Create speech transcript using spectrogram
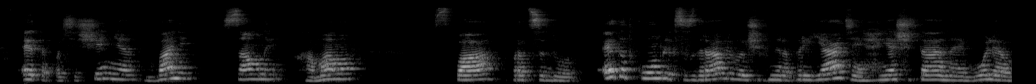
– это посещение бани, сауны, хамамов, спа-процедур. Этот комплекс оздоравливающих мероприятий я считаю наиболее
